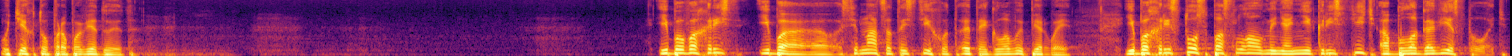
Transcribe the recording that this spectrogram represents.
у тех, кто проповедует. Ибо во Христе, ибо 17 э, стих вот этой главы 1. Ибо Христос послал меня не крестить, а благовествовать.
